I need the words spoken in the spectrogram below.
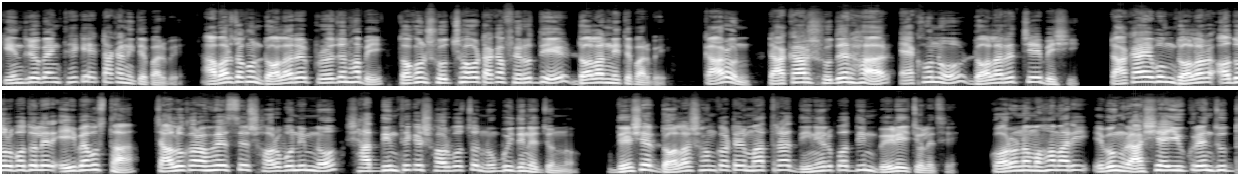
কেন্দ্রীয় ব্যাংক থেকে টাকা নিতে পারবে। আবার যখন ডলারের প্রয়োজন হবে, তখন সুদসহ টাকা ফেরত দিয়ে ডলার নিতে পারবে। কারণ টাকার সুদের হার এখনও ডলারের চেয়ে বেশি। টাকা এবং ডলার অদল বদলের এই ব্যবস্থা চালু করা হয়েছে সর্বনিম্ন সাত দিন থেকে সর্বোচ্চ নব্বই দিনের জন্য। দেশের ডলার সংকটের মাত্রা দিনের পর দিন বেড়েই চলেছে। করোনা মহামারী এবং রাশিয়া ইউক্রেন যুদ্ধ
